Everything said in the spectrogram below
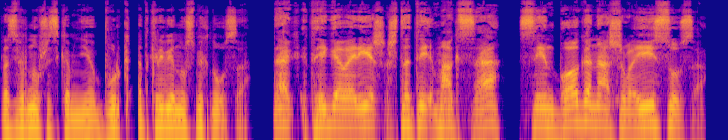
Развернувшись ко мне, Бург откровенно усмехнулся. «Так ты говоришь, что ты Макса, сын Бога нашего Иисуса?»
